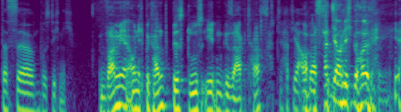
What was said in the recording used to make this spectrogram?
das äh, wusste ich nicht. War mir auch nicht bekannt, bis du es eben gesagt hast. Hat, hat ja auch Aber es hat ja auch nicht geholfen. ja.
